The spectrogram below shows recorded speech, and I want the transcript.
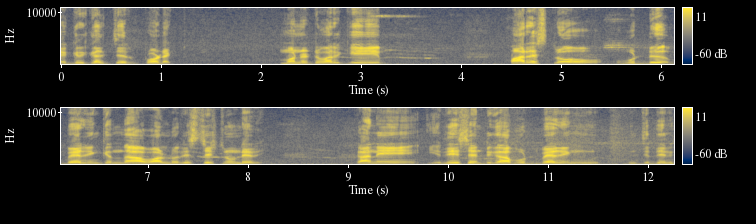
అగ్రికల్చర్ ప్రోడక్ట్. మొన్నటి వరకు ఫారెస్ట్లో వుడ్ బేరింగ్ కింద వాళ్ళు రిస్ట్రిక్షన్ ఉండేది. కానీ రీసెంట్గా వుడ్ బేరింగ్ నుంచి దీన్ని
